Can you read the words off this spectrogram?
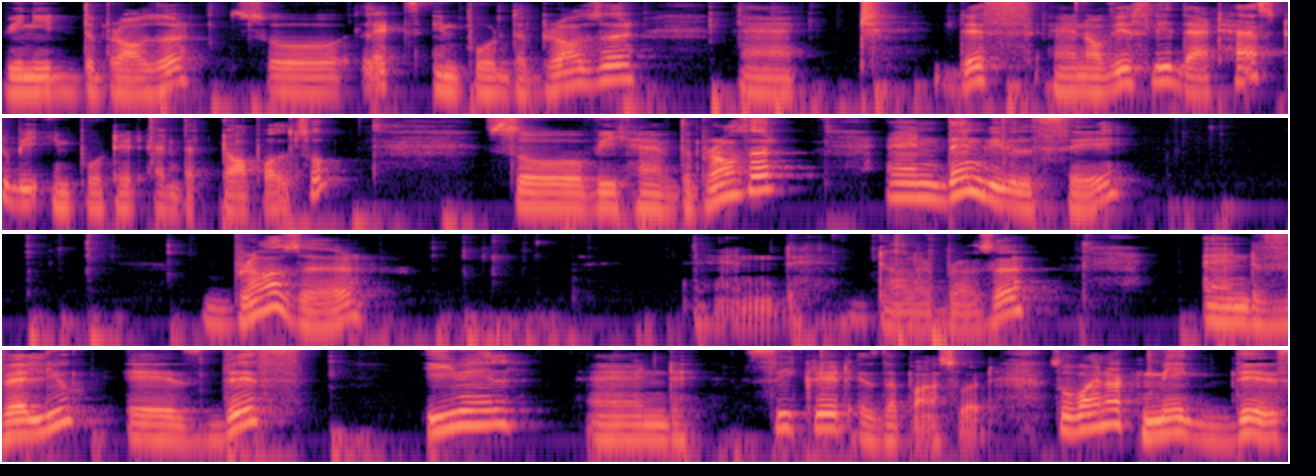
we need the browser. So let's import the browser at this. And obviously that has to be imported at the top also. So we have the browser. And then we will say browser and dollar browser. And value is this email and secret is the password. So why not make this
